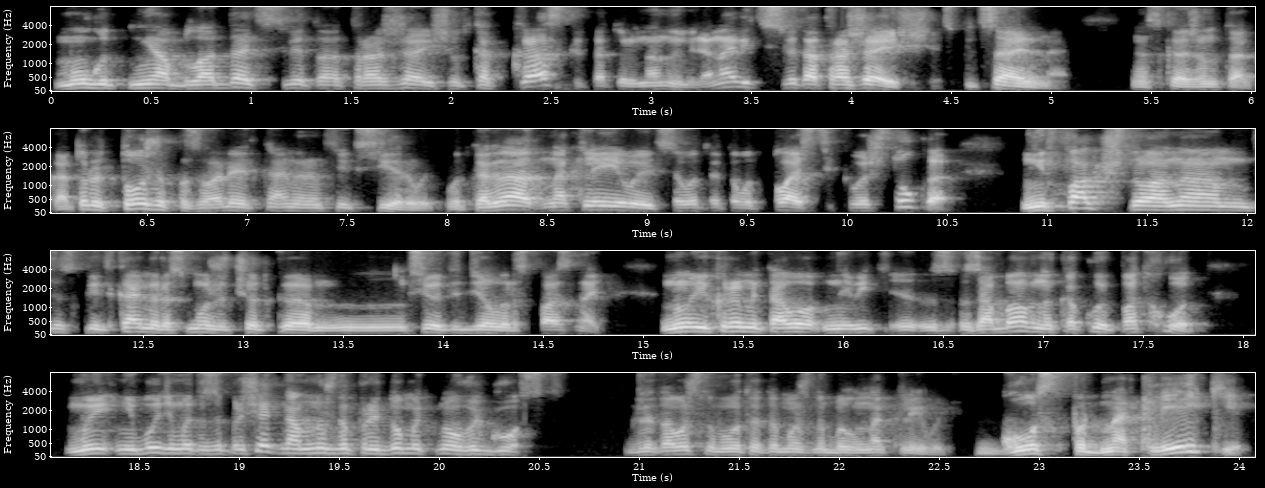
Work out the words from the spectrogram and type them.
могут не обладать светоотражающей, вот как краска, которая на номере, она ведь светоотражающая, специальная, скажем так, которая тоже позволяет камерам фиксировать. Вот когда наклеивается вот эта вот пластиковая штука, не факт, что она, так сказать, камера сможет четко все это дело распознать. Ну и кроме того, ведь э, забавно, какой подход. Мы не будем это запрещать, нам нужно придумать новый ГОСТ для того, чтобы вот это можно было наклеивать. ГОСТ под наклейки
